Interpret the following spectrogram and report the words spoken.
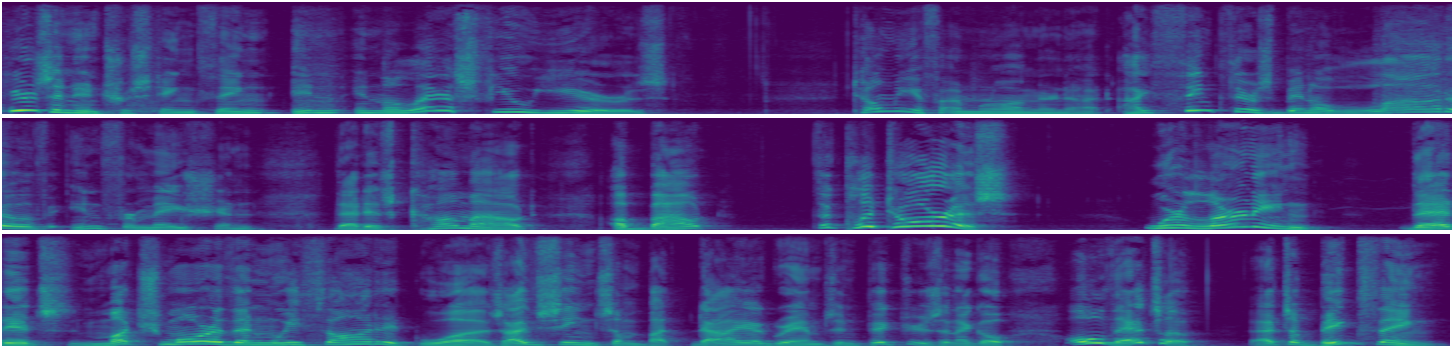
Here's an interesting thing. In in the last few years, tell me if I'm wrong or not. I think there's been a lot of information that has come out about the clitoris. We're learning that it's much more than we thought it was. I've seen some diagrams and pictures and I go, "Oh, that's a that's a big thing."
